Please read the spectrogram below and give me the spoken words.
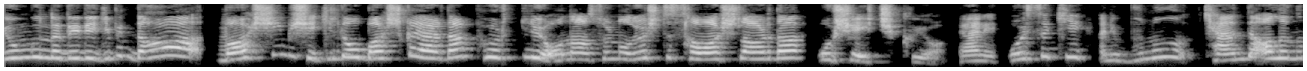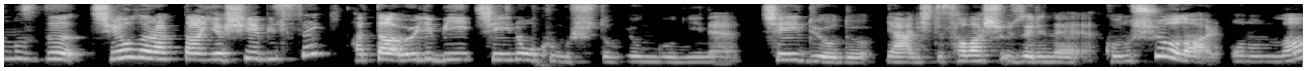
Jung'un da dediği gibi daha vahşi bir şekilde o başka yerden pörtlüyor. Ondan sonra ne oluyor? İşte savaşlarda o şey çıkıyor. Yani oysa ki hani bunu kendi alanımızda şey olaraktan yaşayabilsek hatta öyle bir şeyini okumuştum Jung'un yine. Şey diyordu yani işte savaş üzerine konuşuyorlar onunla.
